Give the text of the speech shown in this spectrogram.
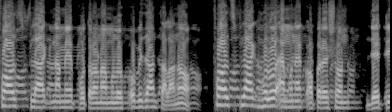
ফলস ফ্ল্যাগ নামে প্রতারণামূলক অভিযান চালানো। ফলস ফ্ল্যাগ হলো এমন এক অপারেশন যেটি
